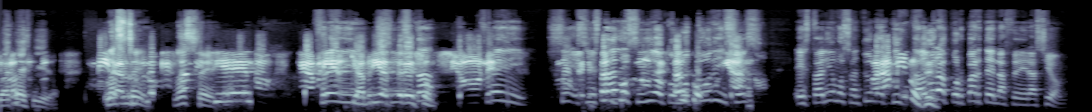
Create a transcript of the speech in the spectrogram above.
ya está decidido. No Mira, sé, lo que no sé. diciendo que habría, Freddy, que habría si tres está- opciones. Freddy, si, está decidido como tú dices, estaríamos ante una no dictadura por parte de la federación.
